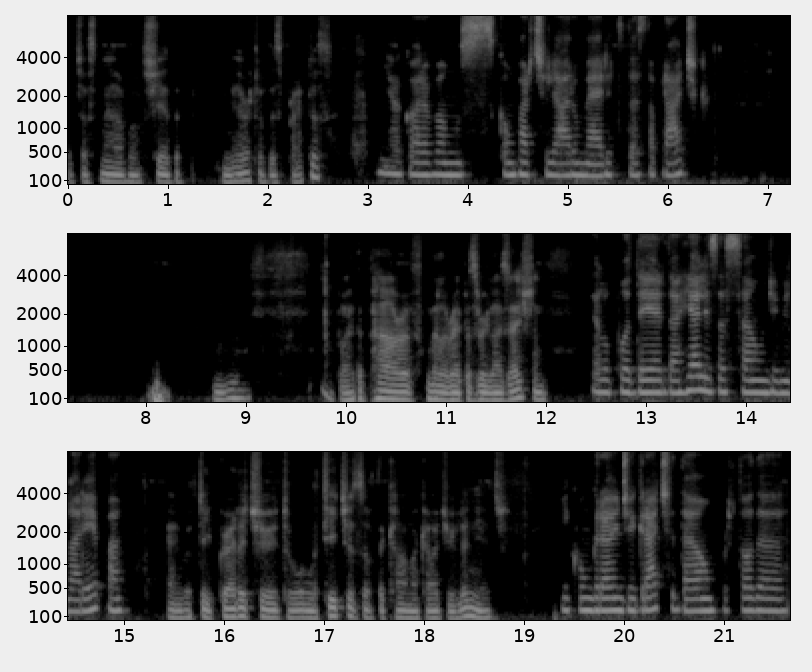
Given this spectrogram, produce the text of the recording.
But just now, we'll share the merit of this practice. E agora vamos compartilhar o mérito desta prática. Mm. By the power of Milarepa's realization, Pelo poder da realização de Milarepa and with deep gratitude to all the teachers of the Karma Kaju lineage, e com grande gratidão por toda,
